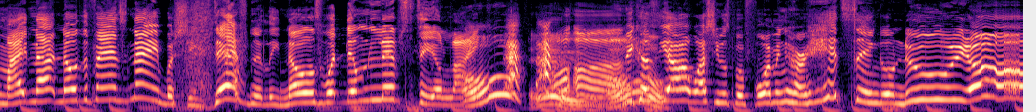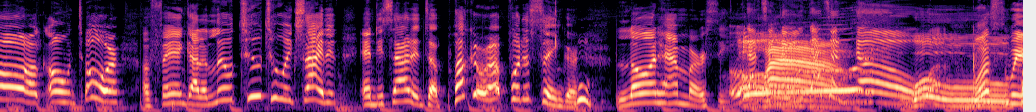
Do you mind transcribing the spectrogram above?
might not know the fan's name, but she definitely knows what them lips feel like. Oh, uh-uh. Hey, oh. Because y'all, while she was performing her hit single "New York" on tour, a fan got a little too too excited and decided to pucker up for the singer. Lord have mercy. That's a no. That's a no. Whoa. What's Swiss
